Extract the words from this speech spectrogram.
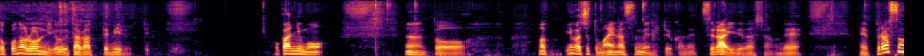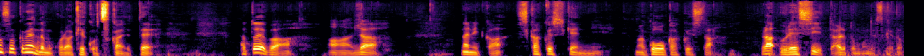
そこの論理を疑ってみるっていう。他にも、うんと、まあ今ちょっとマイナス面というかね、辛いで出したので、えプラスの側面でもこれは結構使えて、例えば、あじゃあ、何か資格試験に、まあ、合格したら嬉しいってあると思うんですけど、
